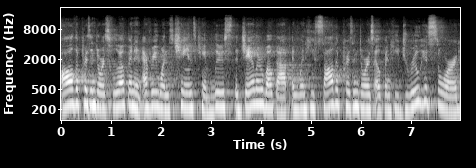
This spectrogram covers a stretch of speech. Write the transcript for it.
all the prison doors flew open and everyone's chains came loose. The jailer woke up, and when he saw the prison doors open, he drew his sword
